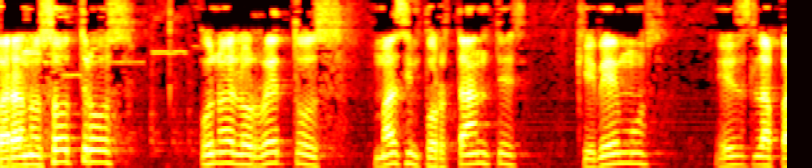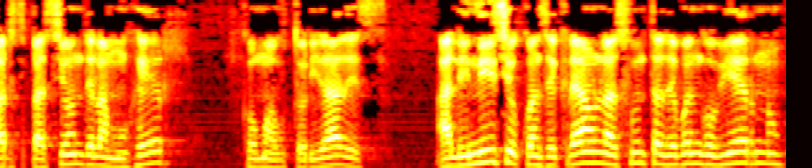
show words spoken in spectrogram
Para nosotros, uno de los retos más importantes que vemos es la participación de la mujer como autoridades. Al inicio, cuando se crearon las juntas de buen gobierno,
